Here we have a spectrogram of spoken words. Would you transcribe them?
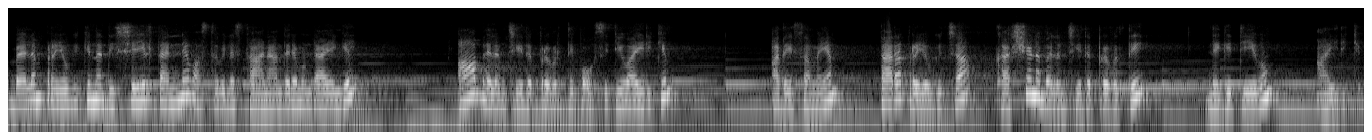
ബലം പ്രയോഗിക്കുന്ന ദിശയിൽ തന്നെ വസ്തുവിന് സ്ഥാനാന്തരമുണ്ടായെങ്കിൽ ആ ബലം ചെയ്ത പ്രവൃത്തി പോസിറ്റീവ് ആയിരിക്കും അതേസമയം തറ പ്രയോഗിച്ച കർഷണ ബലം ചെയ്ത പ്രവൃത്തി നെഗറ്റീവും ആയിരിക്കും.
